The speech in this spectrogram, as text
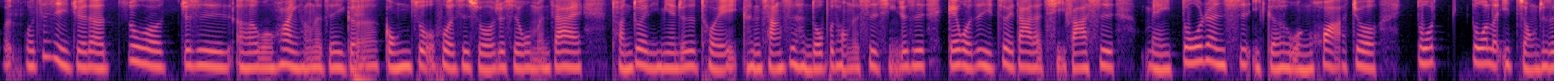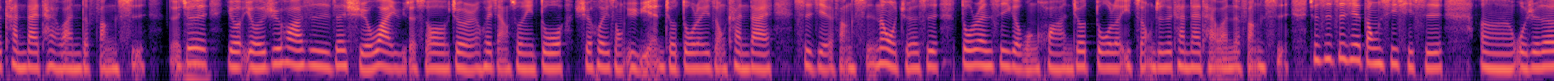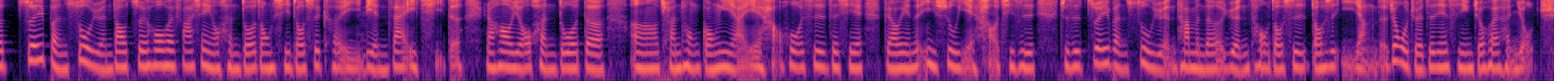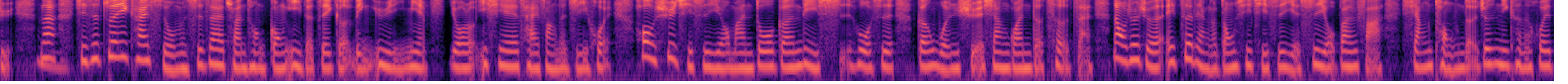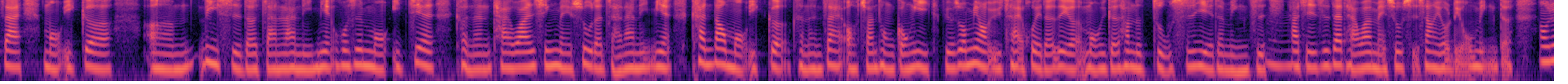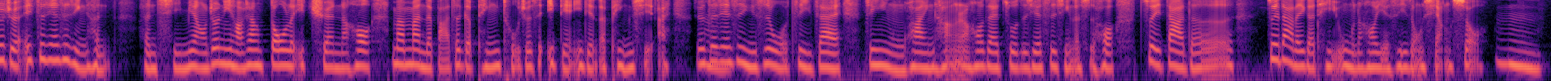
我我自己觉得做就是呃文化银行的这个工作，嗯、或者是说就是我们在团队里面就是推，可能尝试很多不同的事情，就是给我自己最大的启发是，每多认识一个文化就多。多了一种就是看待台湾的方式，对，就是有有一句话是在学外语的时候，就有人会讲说，你多学会一种语言，就多了一种看待世界的方式。那我觉得是多认识一个文化，你就多了一种就是看待台湾的方式。就是这些东西其实，嗯、呃，我觉得追本溯源到最后会发现有很多东西都是可以连在一起的。然后有很多的嗯、呃、传统工艺啊也好，或者是这些表演的艺术也好，其实就是追本溯源，他们的源头都是都是一。一样的，就我觉得这件事情就会很有趣。那其实最一开始，我们是在传统工艺的这个领域里面有了一些采访的机会。后续其实也有蛮多跟历史或者是跟文学相关的策展。那我就觉得，哎，这两个东西其实也是有办法相同的。就是你可能会在某一个嗯历史的展览里面，或是某一件可能台湾新美术的展览里面，看到某一个可能在哦传统工艺，比如说庙宇彩绘的这个某一个他们的祖师爷的名。名字，它其实是在台湾美术史上有留名的。那我就觉得，哎、欸，这件事情很很奇妙。就你好像兜了一圈，然后慢慢的把这个拼图，就是一点一点的拼起来。就这件事情是我自己在经营文化银行，然后在做这些事情的时候，最大的最大的一个体悟，然后也是一种享受。嗯，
